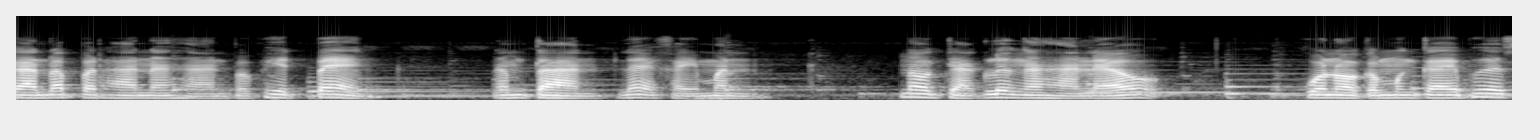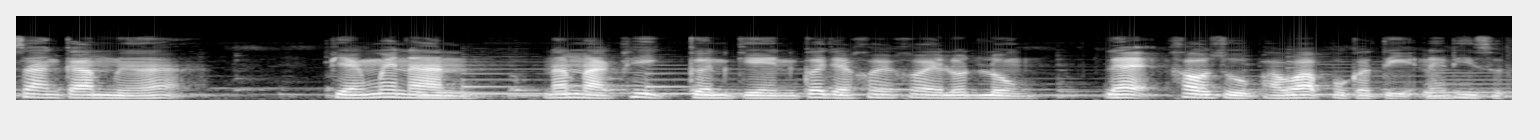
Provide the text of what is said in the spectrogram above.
การรับประทานอาหารประเภทแป้ง น้ำตาลและไขมัน นอกจากเรื่องอาหารแล้ว ควรออกกำลังกายเพื่อสร้างกล้ามเนื้อ เพียงไม่นานน้ำหนักที่เกินเกณฑ์ก็จะค่อยๆ ลดลง และเข้าสู่ภาวะปกติในที่สุด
